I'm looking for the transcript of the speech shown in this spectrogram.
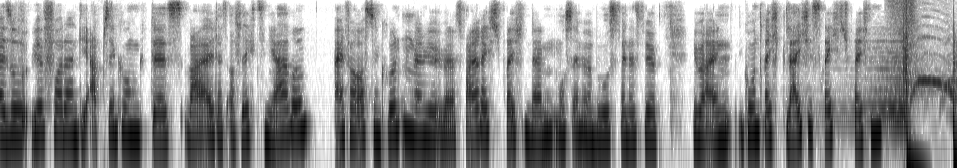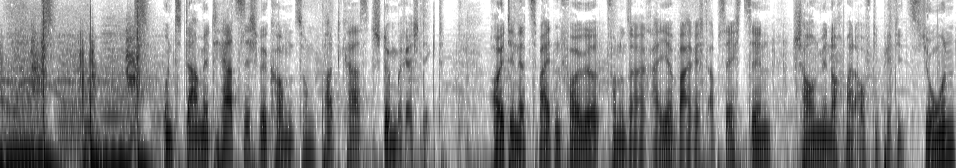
Also wir fordern die Absenkung des Wahlalters auf 16 Jahre. Einfach aus den Gründen, wenn wir über das Wahlrecht sprechen, dann muss einem immer bewusst sein, dass wir über ein Grundrecht gleiches Recht sprechen. Und damit herzlich willkommen zum Podcast Stimmberechtigt. Heute in der zweiten Folge von unserer Reihe Wahlrecht ab 16 schauen wir nochmal auf die Petition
